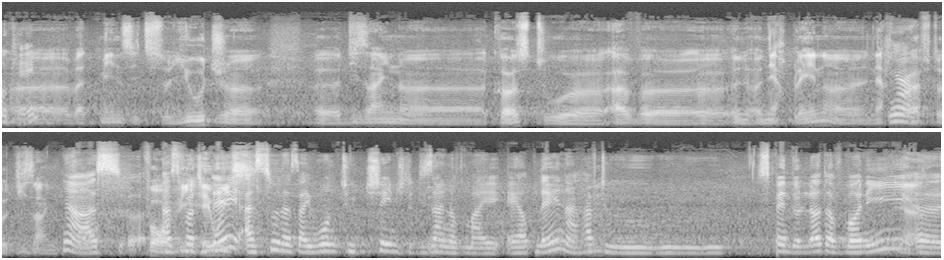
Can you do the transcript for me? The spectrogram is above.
Okay. Uh, that means it's a huge uh, uh, design uh, cost to uh, have uh, an, an airplane, uh, an aircraft uh, design. Yeah, for, as, uh, for as for today, as soon as I want to change the design of my airplane, I have to spend a lot of money Yeah, uh, yeah.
